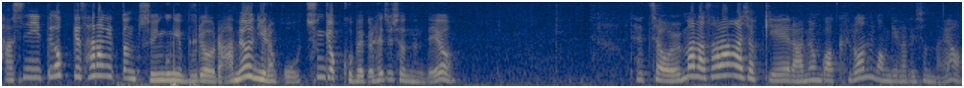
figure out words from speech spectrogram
자신이 뜨겁게 사랑했던 주인공이 무려 라면이라고 충격 고백을 해주셨는데요. 대체 얼마나 사랑하셨기에 라면과 그런 관계가 되셨나요?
